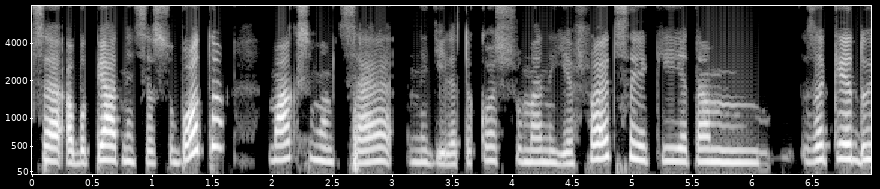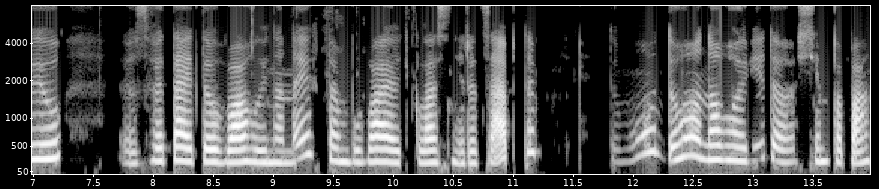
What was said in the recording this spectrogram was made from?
це або п'ятниця, субота, максимум це неділя. Також у мене є шоці, які я там закидую. Е, Звертайте увагу і на них, там бувають класні рецепти. Тому до нового відео. Всім па-па!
